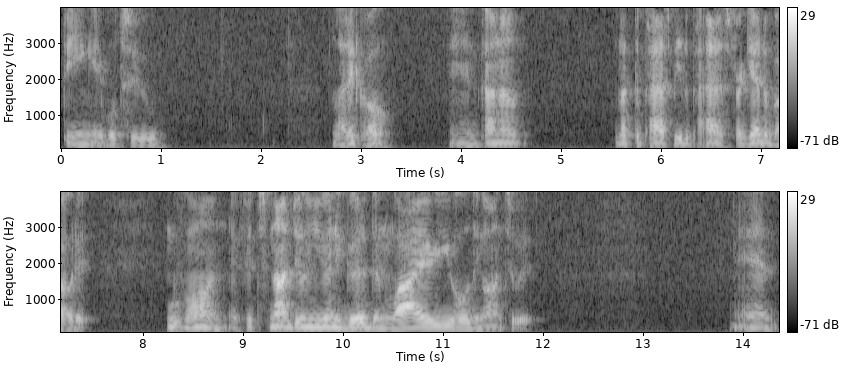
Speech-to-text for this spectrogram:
being able to let it go and kind of let the past be the past. Forget about it. Move on. If it's not doing you any good then why are you holding on to it? And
